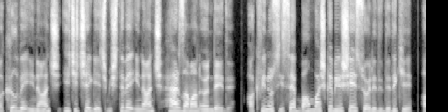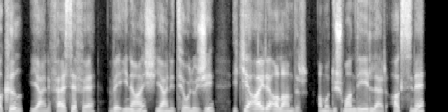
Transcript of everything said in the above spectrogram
Akıl ve inanç iç içe geçmişti ve inanç her zaman öndeydi. Aquinas ise bambaşka bir şey söyledi. Dedi ki, akıl yani felsefe ve inanç yani teoloji iki ayrı alandır. Ama düşman değiller. Aksine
